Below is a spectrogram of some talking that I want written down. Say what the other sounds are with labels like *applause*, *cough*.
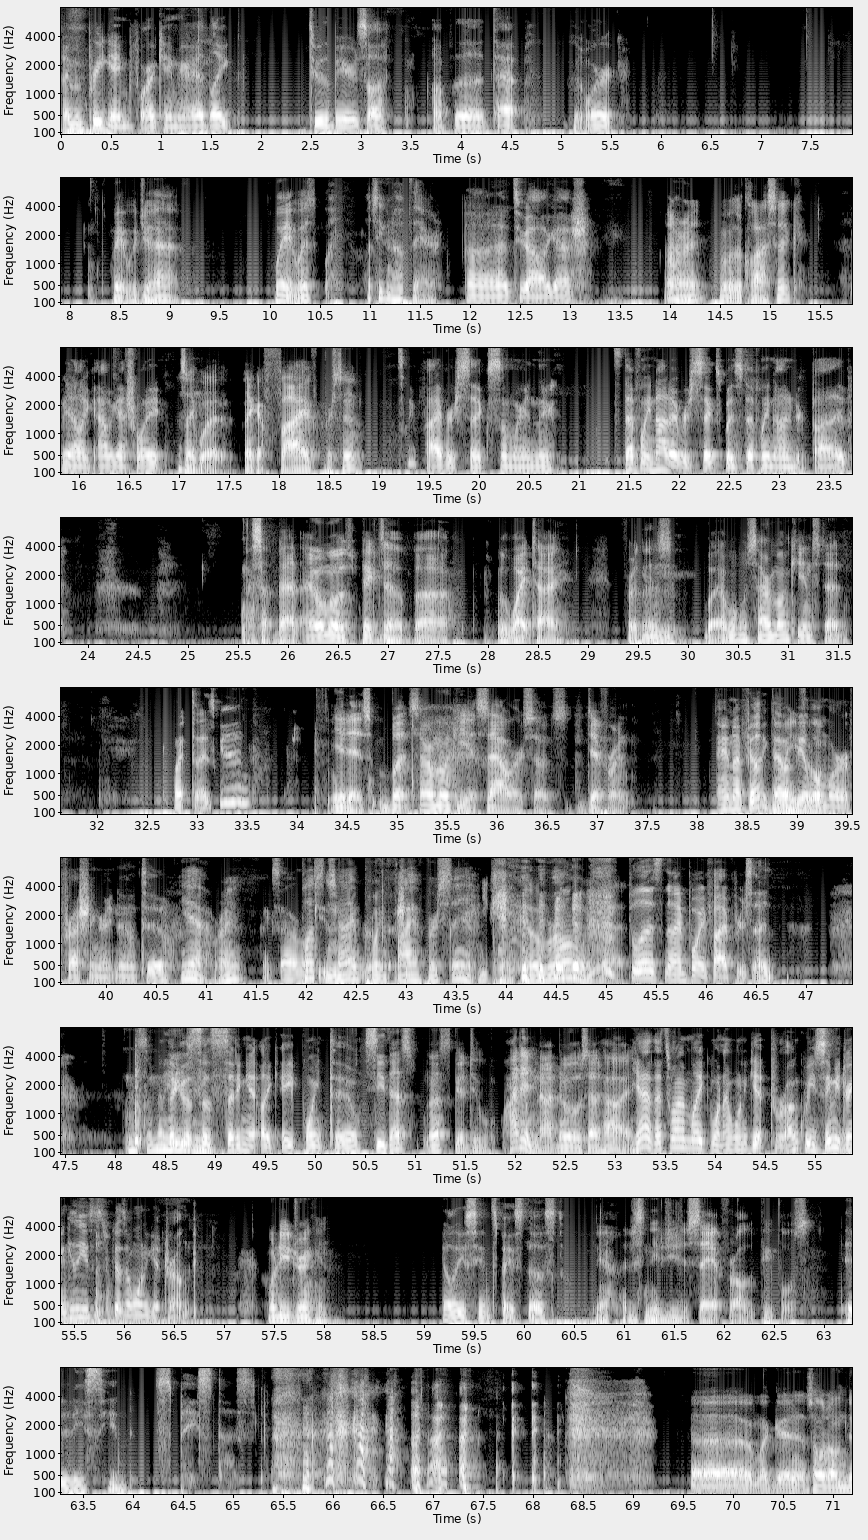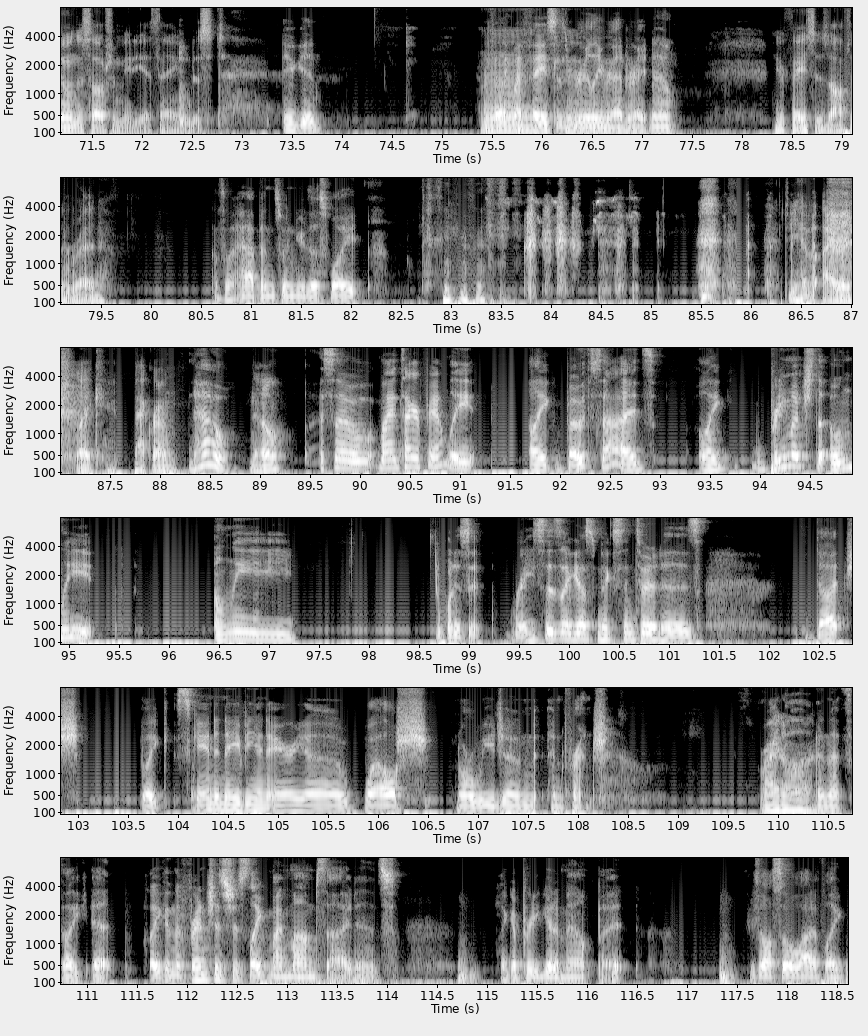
I even pregame before I came here, I had like two of the beers off off the tap at work. Wait, what'd you have? Wait, what's what's even up there? Uh, I had two Allagash. All right, what was a classic? Yeah, like Allagash White. It's like what, like a five percent? It's like five or six somewhere in there. It's definitely not over six, but it's definitely not under five. That's not bad. I almost picked up uh, a White Thai for this, mm. but I went with sour monkey instead. White Thai's good. It is, but sour monkey is sour, so it's different. And I feel like that would be a little more refreshing right now too. Yeah, right. Like sour Plus nine point five percent. You can't go wrong with *laughs* that. Plus nine point five percent. That's I think this is sitting at like eight point two. See, that's that's good too. I did not know it was that high. Yeah, that's why I'm like when I want to get drunk. When you see me drinking these, it's because I want to get drunk. What are you drinking? Elysian space dust. Yeah, I just needed you to say it for all the peoples. Elysian space dust. *laughs* *laughs* Oh my goodness! Hold on, I'm doing the social media thing. I'm just You're good. I feel like my face is really red right now. your face is often red. That's what happens when you're this white. *laughs* Do you have Irish like background? No. No. So my entire family, like both sides, like pretty much the only, only, what is it? Races, I guess, mixed into it is Dutch, like Scandinavian area, Welsh, Norwegian, and French. Right on. and that's like it. Like, and the French is just like my mom's side, and it's like a pretty good amount, but there's also a lot of like,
